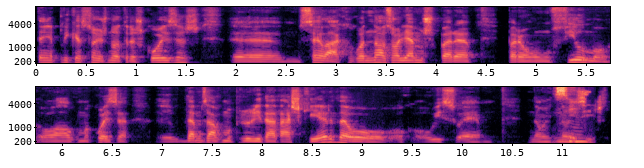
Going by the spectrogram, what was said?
tem aplicações noutras coisas. Uh, sei lá, quando nós olhamos para, para um filme ou alguma coisa, uh, damos alguma prioridade à esquerda ou, ou, ou isso é, não, não existe?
